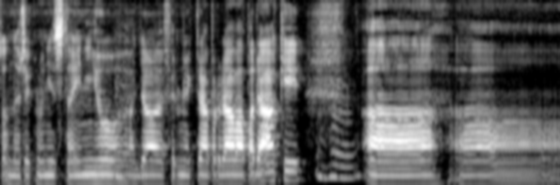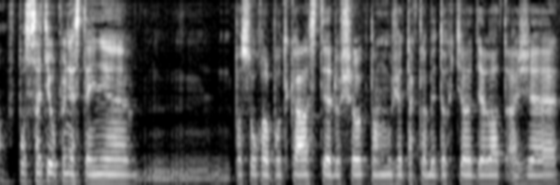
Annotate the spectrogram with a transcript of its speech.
to neřeknu nic tajného, mm. a dělá ve firmě, která prodává padáky mm. a, a v podstatě úplně stejně poslouchal podcasty a došel k tomu, že takhle by to chtěl dělat a že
